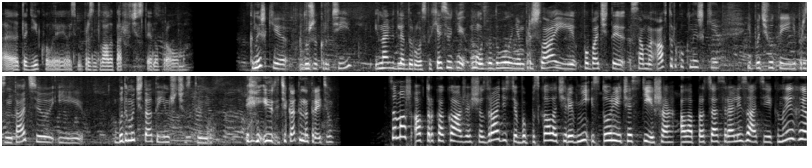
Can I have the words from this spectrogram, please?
е, тоді, коли ось ми презентували першу частину про Ома. Книжки дуже круті, і навіть для дорослих. Я сьогодні ну, з задоволенням прийшла і побачити саме авторку книжки, і почути її презентацію. І будемо читати іншу частину і чекати на третю. Сама ж авторка каже, що з радістю випускала чарівні історії частіше, але процес реалізації книги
